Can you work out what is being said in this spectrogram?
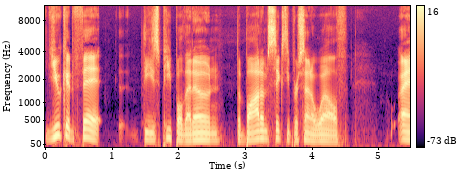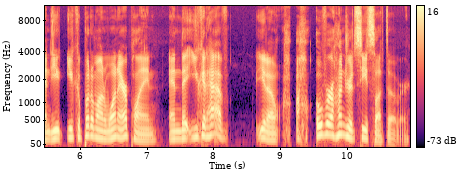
you could fit these people that own the bottom 60% of wealth and you, you could put them on one airplane and that you could have you know over 100 seats left over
